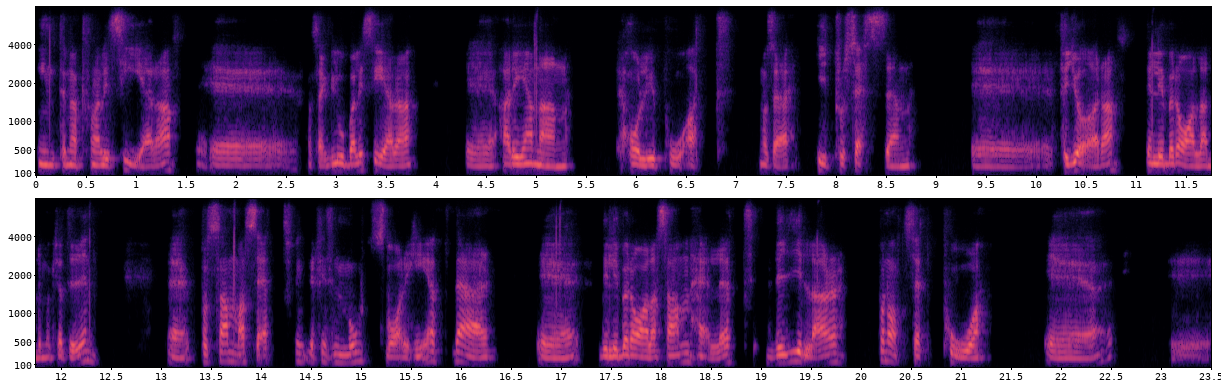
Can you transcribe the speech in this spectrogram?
internationalisera, eh, globalisera eh, arenan håller ju på att man säger, i processen eh, förgöra den liberala demokratin. Eh, på samma sätt, det finns en motsvarighet där eh, det liberala samhället vilar på något sätt på eh, eh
